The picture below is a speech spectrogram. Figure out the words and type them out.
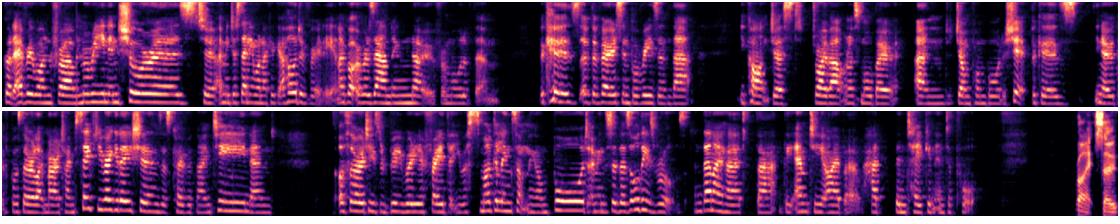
got everyone from marine insurers to I mean just anyone I could get hold of really, and I got a resounding no from all of them because of the very simple reason that you can't just drive out on a small boat and jump on board a ship because you know of course there are like maritime safety regulations there's covid-19 and authorities would be really afraid that you were smuggling something on board. I mean, so there's all these rules. And then I heard that the MT Iba had been taken into port. Right. So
